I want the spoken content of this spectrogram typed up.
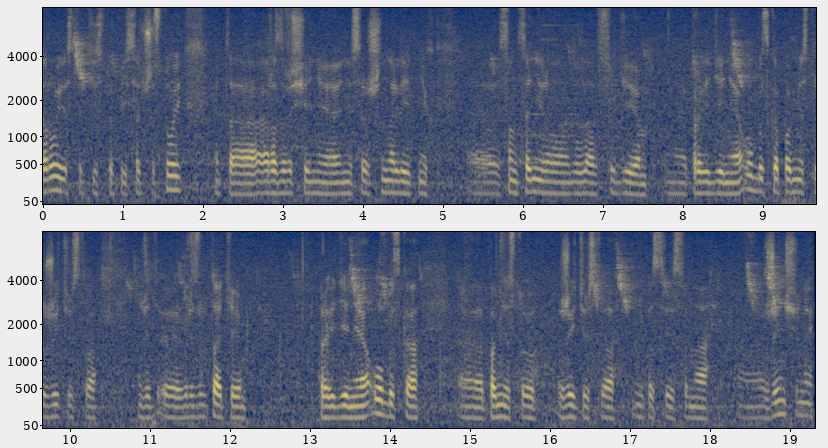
2 статьи 156 это развращение несовершеннолетних э, санкционировано было в суде э, проведение обыска по месту жительства. Значит, э, в результате проведения обыска по месту жительства непосредственно женщины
